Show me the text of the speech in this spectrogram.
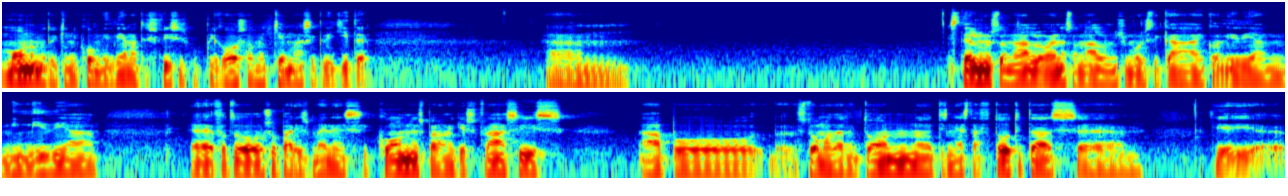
μόνο με το κοινικό μηδίαμα της φύσης που πληγώσαμε και μας εκδικείται. στέλνουμε στον άλλο, ένας στον άλλον χιουμοριστικά εικονίδια, μιμίδια, ε, φωτοσοπαρισμένες εικόνες, παρανοϊκές φράσεις από στόματα αρνητών, της νέας ταυτότητας, ε, ε,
